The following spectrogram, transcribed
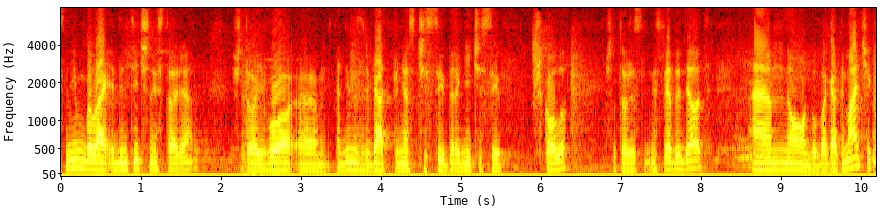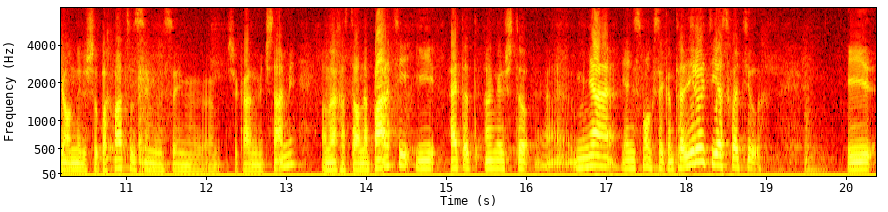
С ним была идентичная история, что его э, один из ребят принес часы, дорогие часы в школу, что тоже не следует делать. Эм, но он был богатый мальчик, и он решил похвастаться своими, своими э, шикарными часами. Он их оставил на партии, и этот, он говорит, что э, меня, я не смог себя контролировать, и я схватил их. И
